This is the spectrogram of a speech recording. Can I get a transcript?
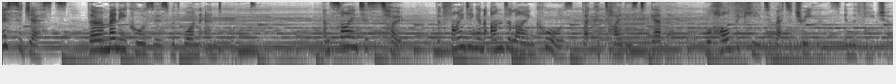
This suggests there are many causes with one endpoint, and scientists hope that finding an underlying cause that could tie these together will hold the key to better treatments in the future.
